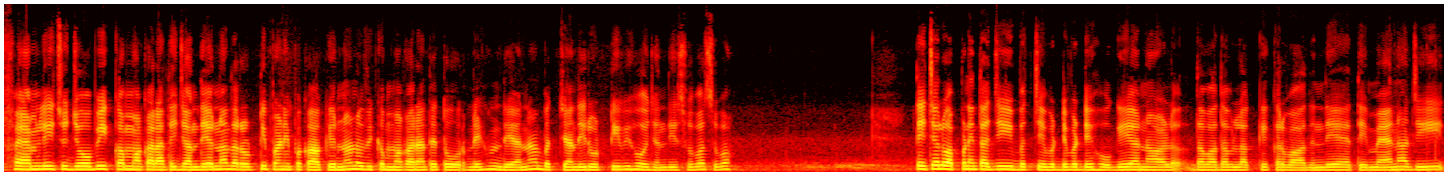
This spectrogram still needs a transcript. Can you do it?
ਫੈਮਿਲੀ 'ਚ ਜੋ ਵੀ ਕੰਮਾਂ ਕਾਰਾਂ ਤੇ ਜਾਂਦੇ ਆ, ਉਹਨਾਂ ਦਾ ਰੋਟੀ ਪਾਣੀ ਪਕਾ ਕੇ ਉਹਨਾਂ ਨੂੰ ਵੀ ਕੰਮਾਂ ਕਾਰਾਂ ਤੇ ਤੋਰਨੇ ਹੁੰਦੇ ਆ ਨਾ, ਬੱਚਿਆਂ ਦੀ ਰੋਟੀ ਵੀ ਹੋ ਜਾਂਦੀ ਸਵੇਰ ਸਵੇਰ ਅਤੇ ਚਲੋ ਆਪਣੇ ਤਾਂ ਜੀ ਬੱਚੇ ਵੱਡੇ ਵੱਡੇ ਹੋ ਗਏ ਆ, ਨਾਲ ਦਵਾ ਦਵ ਲੱਗ ਕੇ ਕਰਵਾ ਦਿੰਦੇ ਆ ਅਤੇ ਮੈਂ ਨਾ ਜੀ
